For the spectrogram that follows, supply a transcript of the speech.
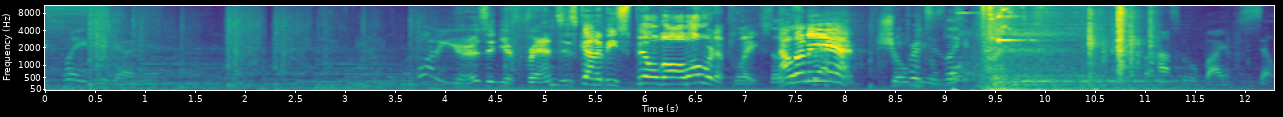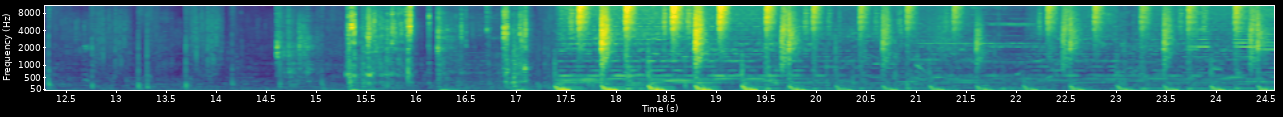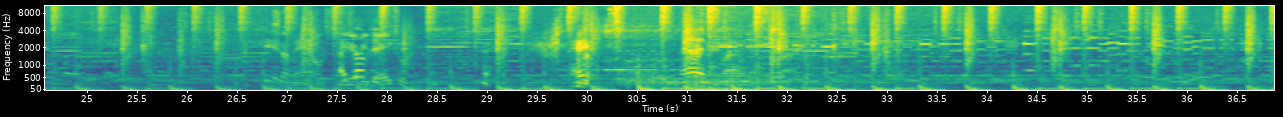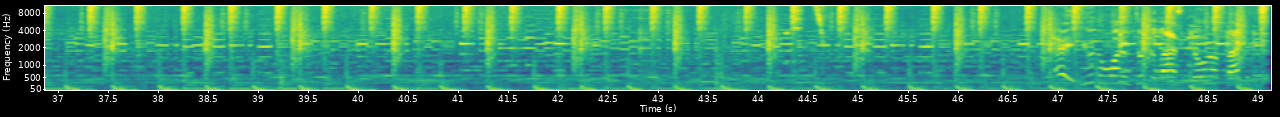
nice place you got here. One of yours and your friends is gonna be spilled all over the place. So now let me in! Show me the, leg in the hospital by himself. I love this. gonna took the last donut back the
